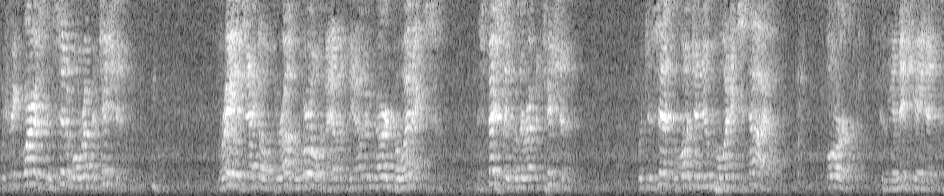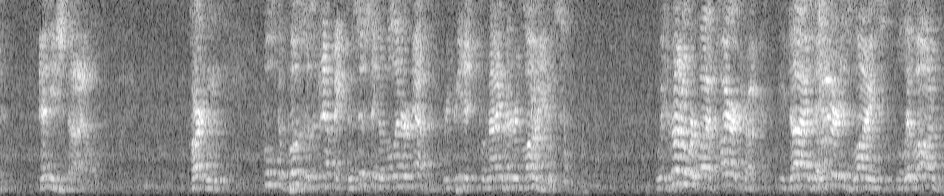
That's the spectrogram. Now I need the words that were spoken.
which requires considerable repetition. Raves echo throughout the world of the avant-garde poetics, especially for the repetition, which is said to launch a new poetic style, or, to the initiated, any style. Harton, who composes an epic consisting of the letter F repeated for 900 lines. When he's run over by a fire truck, he dies and his lines will live on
